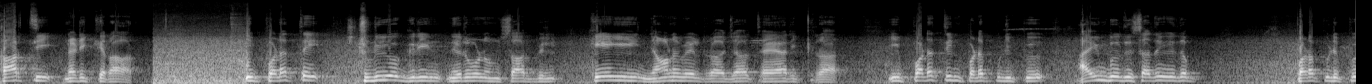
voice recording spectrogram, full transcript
கார்த்தி நடிக்கிறார். இப்படத்தை ஸ்டுடியோ கிரீன் நிறுவனம் சார்பில் கேஇ ஞானவேல் ராஜா தயாரிக்கிறார். இப்படத்தின் படப்பிடிப்பு ஐம்பது சதவீதம் படப்பிடிப்பு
